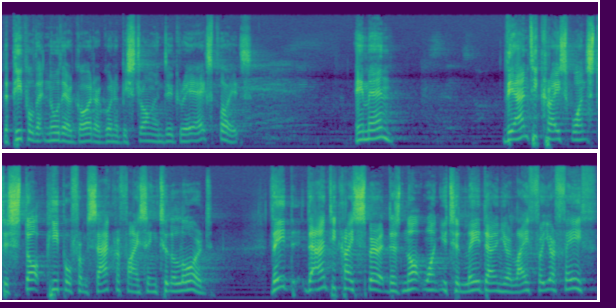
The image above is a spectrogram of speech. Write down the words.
The people that know their God are going to be strong and do great exploits. Amen. The Antichrist wants to stop people from sacrificing to the Lord. They, the Antichrist spirit does not want you to lay down your life for your faith.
